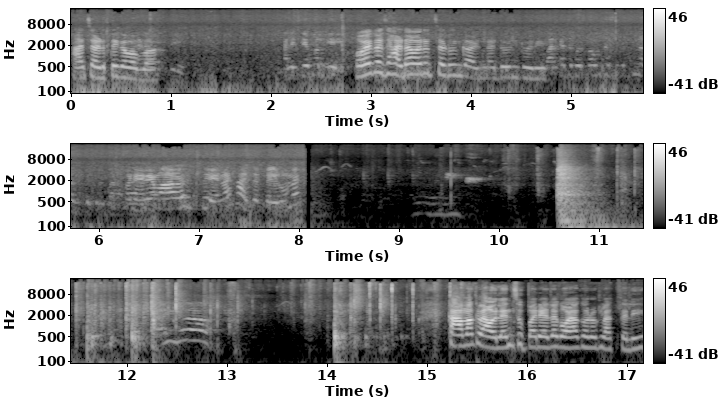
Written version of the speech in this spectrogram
हा चढते का बाबा? होय का झाडावरच चढून काढणार दोन टोरी पण हे ना कामाक लावल्यान सुपारी आता गोळा करूक लागतली.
